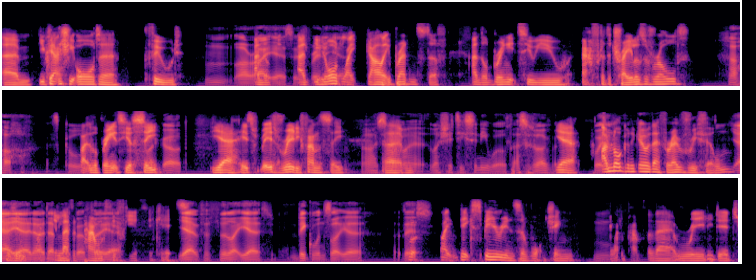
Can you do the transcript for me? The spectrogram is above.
Um you can actually order food Mm, all and, Yeah. So and really, you can order yeah. like garlic bread and stuff and they'll bring it to you after the trailers have rolled. Oh, that's cool. Like they'll bring it to your oh my seat. god. Yeah, it's it's really fancy. Oh, it's like Um, my, my shitty Cineworld. That's what I've. Yeah. Wait, I'm not going to go there for every film. Yeah, yeah, no, definitely, Eleven yeah. fifty a ticket. Yeah, for, for like yeah, big ones like yeah, like But like the experience of watching Mm. Black Panther there really did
